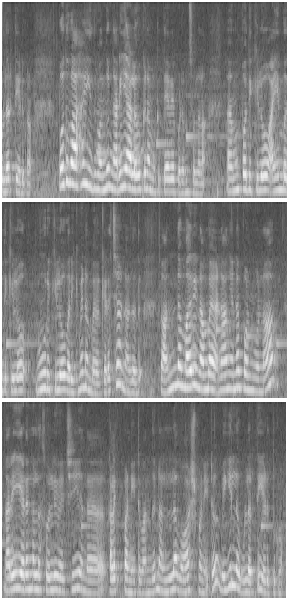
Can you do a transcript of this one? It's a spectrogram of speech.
உலர்த்தி எடுக்கணும். பொதுவாக இது வந்து நிறைய அளவுக்கு நமக்கு தேவைப்படும்னு சொல்லலாம். முப்பது கிலோ ஐம்பது கிலோ நூறு கிலோ வரைக்குமே நம்ம கிடைச்சா நல்லது. ஸோ அந்த மாதிரி நம்ம நாங்கள் என்ன பண்ணுவோம்னா நிறைய இடங்கள்ல சொல்லி வச்சு அந்த கலெக்ட் பண்ணிட்டு வந்து நல்லா வாஷ் பண்ணிவிட்டு வெயிலில் உலர்த்தி எடுத்துக்கணும்.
